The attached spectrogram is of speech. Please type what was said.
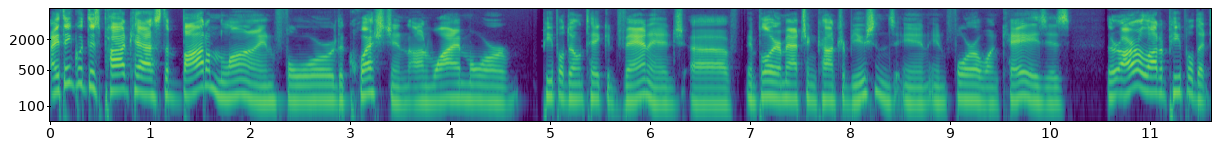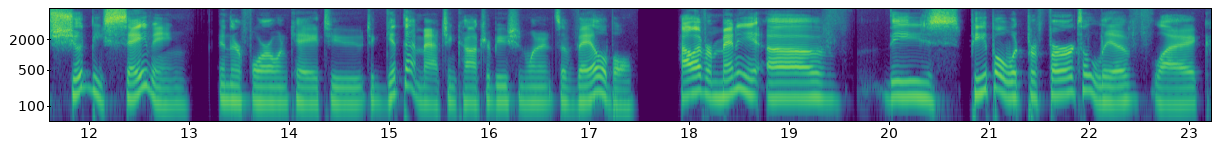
I think with this podcast, the bottom line for the question on why more people don't take advantage of employer matching contributions in, in 401ks is there are a lot of people that should be saving in their 401k to to get that matching contribution when it's available. However, many of these people would prefer to live like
